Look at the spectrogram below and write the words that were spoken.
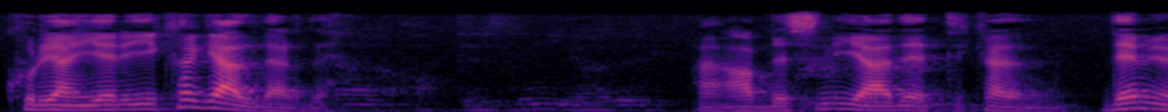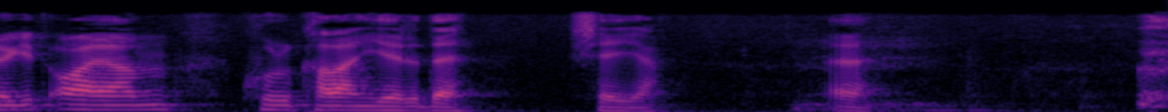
kuruyan yeri yıka gel derdi. Ha, abdestini iade et. Dikkat edin. Demiyor git o ayağının kuru kalan yeri de şey yap. Evet.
